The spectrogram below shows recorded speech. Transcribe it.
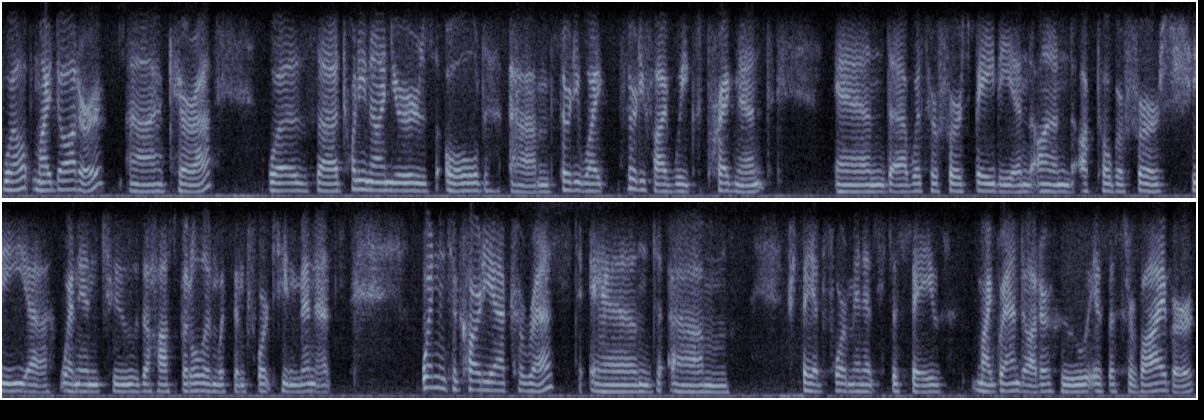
well, my daughter, uh, Cara, was uh, 29 years old, um, 30 white, 35 weeks pregnant, and uh, with her first baby. And on October 1st, she uh, went into the hospital, and within 14 minutes, went into cardiac arrest. And um, they had four minutes to save my granddaughter, who is a survivor.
